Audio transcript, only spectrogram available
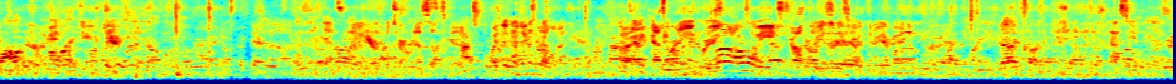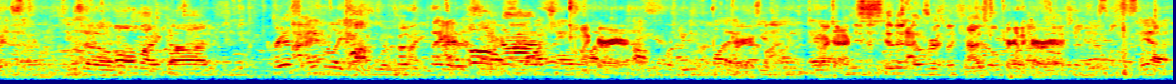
While they're Miracle Terminus, that's good. Alright, cast Burning Inquiry. So we each draw three, three, start three, random. Pass you. Oh my god. Chris? Oh my courier. Courier's fine. No attacks. Just give it Attacks. over the casual. Trigger the courier. Yeah.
